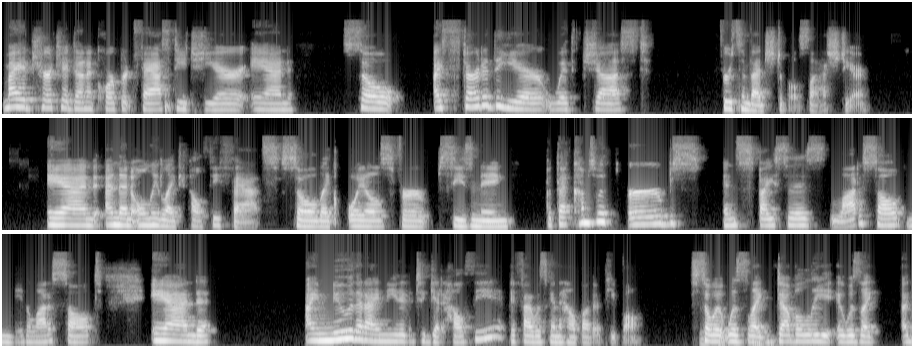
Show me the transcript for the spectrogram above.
my church had done a corporate fast each year. And so I started the year with just fruits and vegetables last year. And, and then only like healthy fats. So like oils for seasoning, but that comes with herbs and spices, a lot of salt, you need a lot of salt. And I knew that I needed to get healthy if I was going to help other people. So it mm-hmm. was like doubly, it was like a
